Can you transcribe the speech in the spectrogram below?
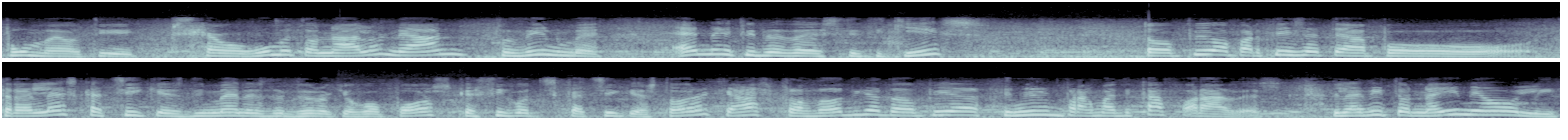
πούμε ότι ψυχαγωγούμε τον άλλον εάν του δίνουμε ένα επίπεδο αισθητικής το οποίο απαρτίζεται από τρελές κατσίκες ντυμένες δεν ξέρω κι εγώ πώς και θίγω τις κατσίκες τώρα και άσπρα δόντια τα οποία θυμίζουν πραγματικά φοράδες. Δηλαδή το να είναι όλοι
